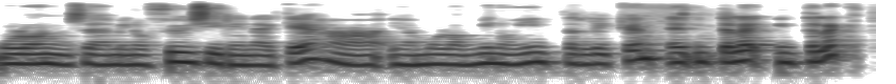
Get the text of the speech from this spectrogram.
mul on see minu füüsiline keha ja mul on minu intellekt, intellekt,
